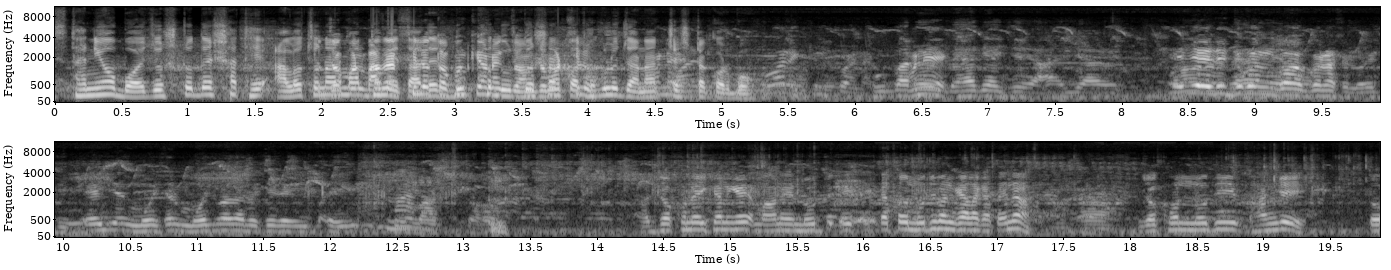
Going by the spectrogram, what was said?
স্থানীয় বয়োজ্যেষ্ঠদের সাথে আলোচনার যখন মাধ্যমে তাদের দুঃখ দুর্দশার কথাগুলো জানার চেষ্টা করব। অনেক। এই যে এটির দোকান গ- করা ছিল এটি এই যে মহিষের মহিষ বাজার রয়েছে এই এই মাছ আর যখন এইখানে মানে নদী এটা তো নদী ভাঙ্গা এলাকা তাই না? হ্যাঁ। যখন নদী ভাঙে তো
